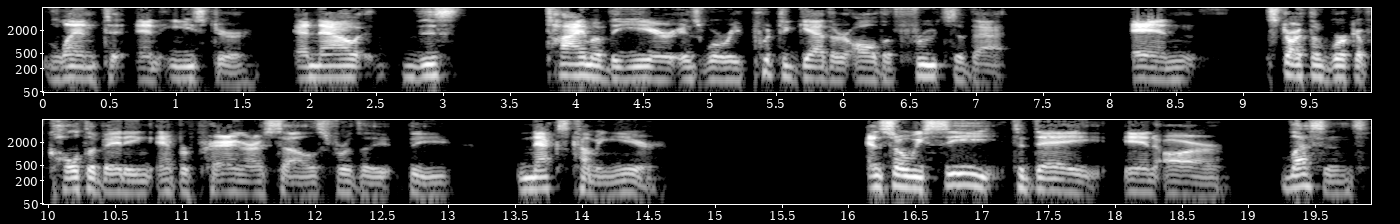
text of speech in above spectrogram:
Lent, and Easter. And now this time of the year is where we put together all the fruits of that and start the work of cultivating and preparing ourselves for the the next coming year. And so we see today in our lessons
